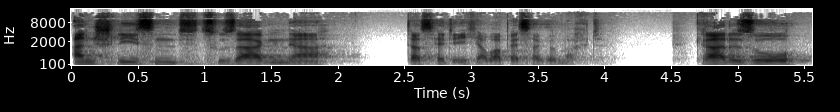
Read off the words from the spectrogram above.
anschließend zu sagen, na, das hätte ich aber besser gemacht. Gerade so,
